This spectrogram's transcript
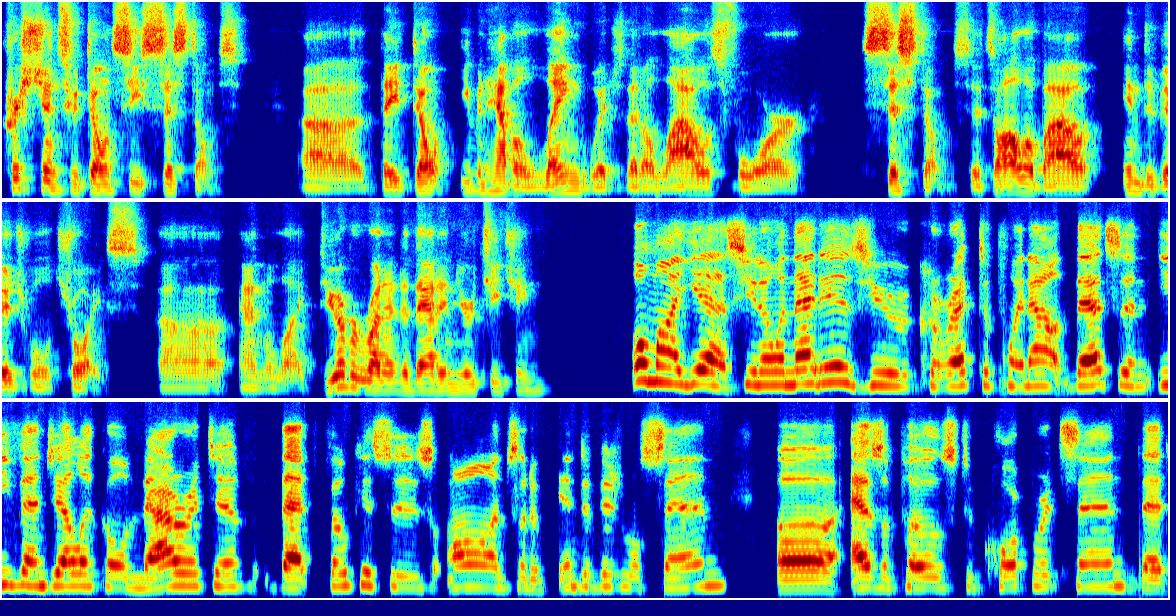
Christians who don't see systems. they don't even have a language that allows for systems. It's all about individual choice uh, and the like. Do you ever run into that in your teaching? Oh my, yes. You know, and that is, you're correct to point out, that's an evangelical narrative that focuses on sort of individual sin uh, as opposed to corporate sin that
